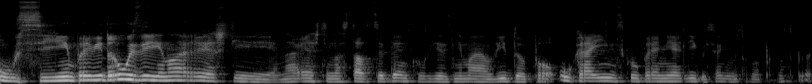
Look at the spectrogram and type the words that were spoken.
Усім привіт, друзі! Нарешті! Нарешті настав цей день, коли я знімаю відео про українську прем'єр-лігу. Сьогодні ми зробимо просто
